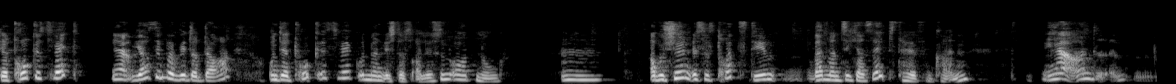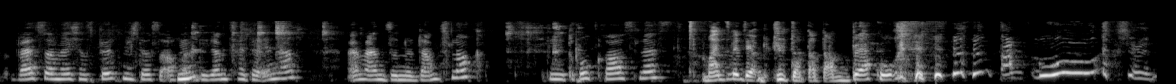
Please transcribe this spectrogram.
Der Druck ist weg. Ja. Ja, sind wir wieder da und der Druck ist weg und dann ist das alles in Ordnung. Mhm. Aber schön ist es trotzdem, weil man sich ja selbst helfen kann. Ja, und äh, weißt du, an welches Bild mich das auch Hm? die ganze Zeit erinnert? Einmal an so eine Dampflok, die Druck rauslässt. Meinst du, wenn der Berg hoch. uh, schön.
